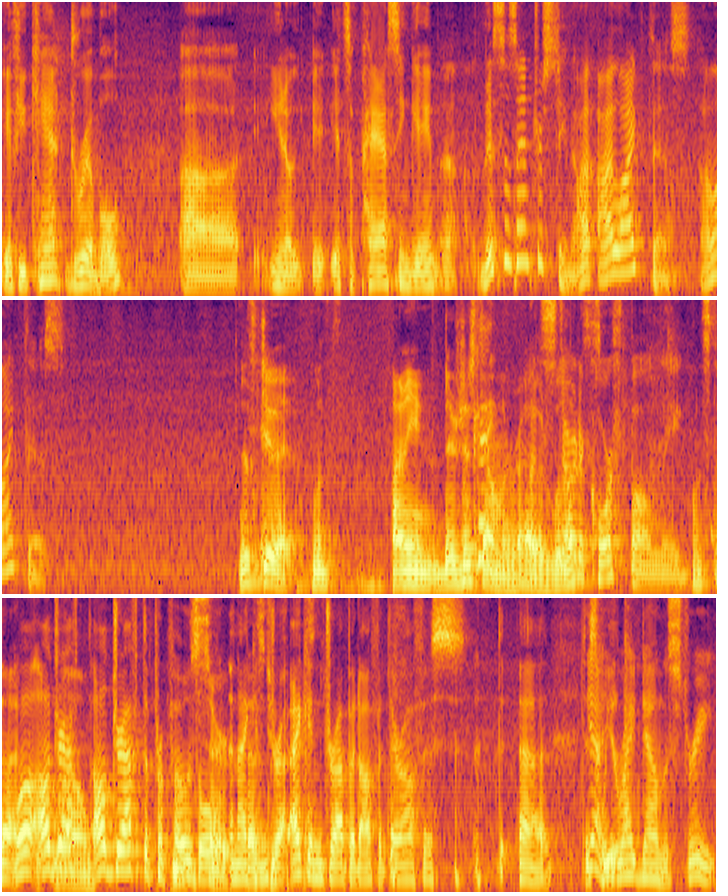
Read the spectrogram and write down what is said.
if you can't dribble, uh, you know, it, it's a passing game. Uh, this is interesting. I, I like this. I like this. Let's do it. Let's, I mean, they're just Okay. down the road. Let's Well, start let's, a korfball league. Let's start. Well, I'll draft. well, I'll draft the proposal, sir, and I can too dro- I can drop it off at their office th- uh, this yeah, week. you're right down the street.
